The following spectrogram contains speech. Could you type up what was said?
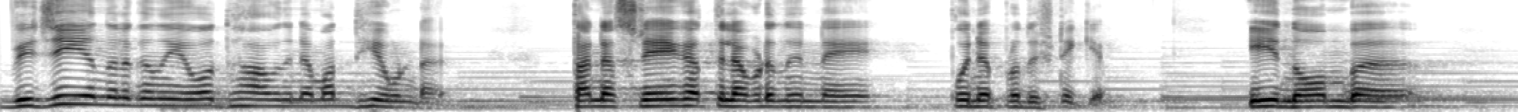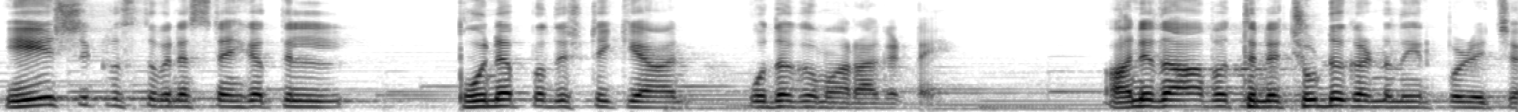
വിജയം നൽകുന്ന യോദ്ധാവ് നിന്റെ മധ്യമുണ്ട് തന്റെ സ്നേഹത്തിൽ അവിടെ നിന്നെ പുനഃപ്രതിഷ്ഠിക്കും. ഈ നോമ്പ് യേശു ക്രിസ്തുവിന്റെ സ്നേഹത്തിൽ പുനഃപ്രതിഷ്ഠിക്കാൻ ഉതകുമാറാകട്ടെ. അനുതാപത്തിന്റെ ചുടുകണ്ണുനീർ പൊഴിച്ച്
